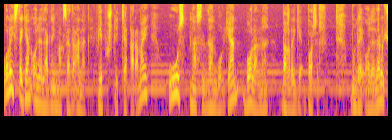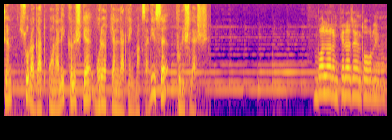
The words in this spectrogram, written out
Bola istagan oilalarning maqsadi aniq. Bepushtlikka qaramay o'z naslidan bo'lgan bolani bag'riga bosish. Bunday oilalar uchun surrogat onalik qilishga borayotganlarning maqsadi esa pul ishlash. Bolalarim kelajagini to'g'irlayman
